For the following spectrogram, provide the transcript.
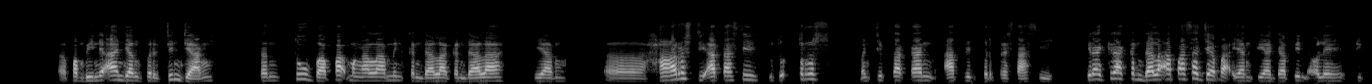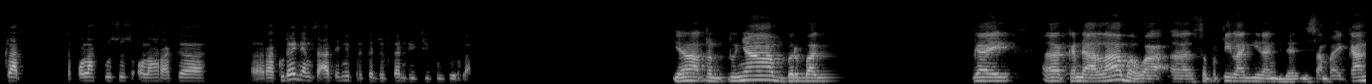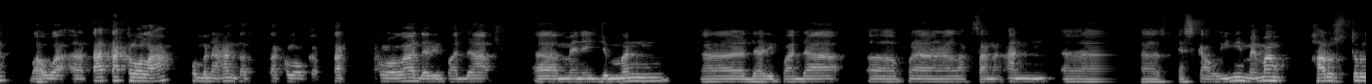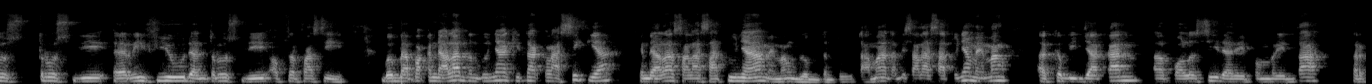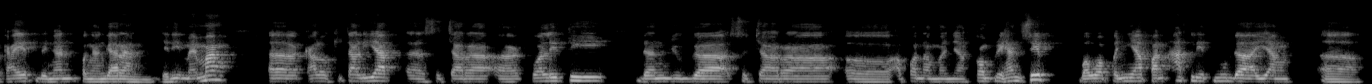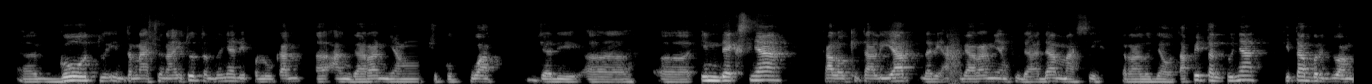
eh, pembinaan yang berjenjang, tentu Bapak mengalami kendala-kendala yang uh, harus diatasi untuk terus menciptakan atlet berprestasi. Kira-kira kendala apa saja Pak yang dihadapi oleh Diklat Sekolah Khusus Olahraga uh, Ragunan yang saat ini berkedudukan di Cibubur, Pak? Ya, tentunya berbagai kendala bahwa uh, seperti lagi yang disampaikan bahwa uh, tata kelola pembenahan tata kelola, daripada uh, manajemen uh, daripada pelaksanaan SKU ini memang harus terus terus di review dan terus diobservasi. Beberapa kendala tentunya kita klasik ya, kendala salah satunya memang belum tentu utama, tapi salah satunya memang kebijakan policy dari pemerintah terkait dengan penganggaran. Jadi memang kalau kita lihat secara quality dan juga secara apa namanya komprehensif bahwa penyiapan atlet muda yang Eh, go to internasional itu tentunya diperlukan anggaran yang cukup kuat. Jadi indeksnya kalau kita lihat dari anggaran yang sudah ada masih terlalu jauh. Tapi tentunya kita berjuang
